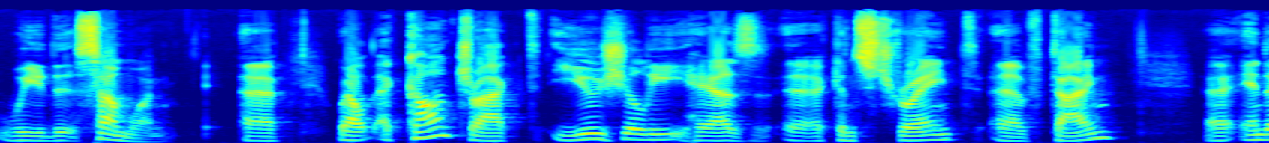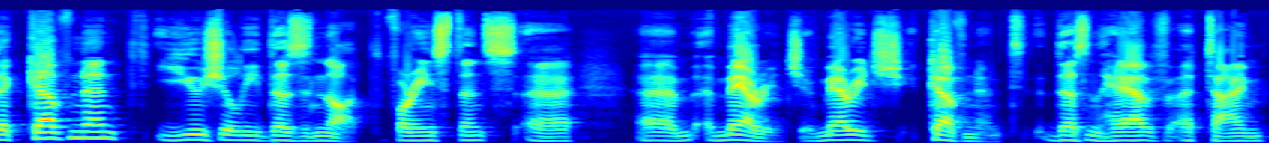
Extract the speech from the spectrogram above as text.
with someone. Uh, well, a contract usually has a constraint of time, uh, and a covenant usually does not. For instance, uh, um, a marriage, a marriage covenant doesn't have a time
